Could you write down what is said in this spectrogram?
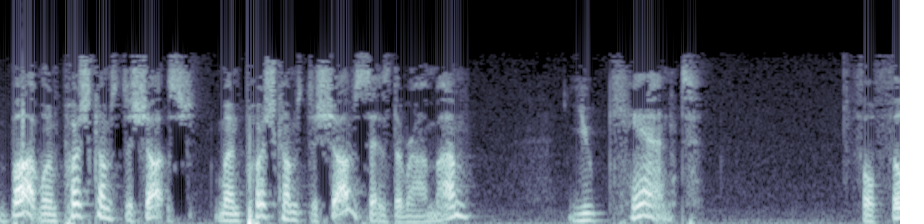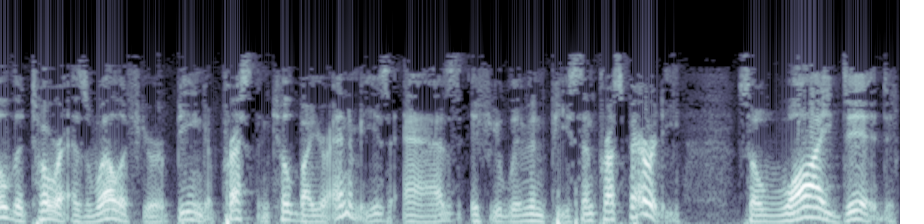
But when push comes to shove, when push comes to shove, says the Rambam, you can't fulfill the Torah as well if you're being oppressed and killed by your enemies as if you live in peace and prosperity. So why did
